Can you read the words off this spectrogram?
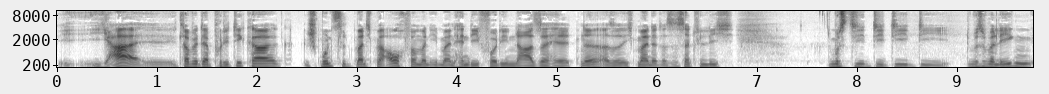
Ja, ich glaube, der Politiker schmunzelt manchmal auch, wenn man ihm ein Handy vor die Nase hält. Ne? Also ich meine, das ist natürlich, du musst die, die, die, die, du musst überlegen,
